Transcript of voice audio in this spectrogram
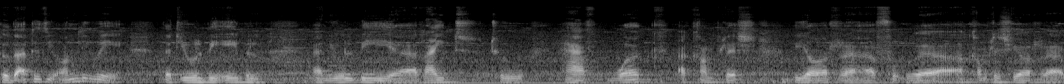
So that is the only way that you will be able and you will be uh, right to have work accomplish your uh, uh, accomplish your uh,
